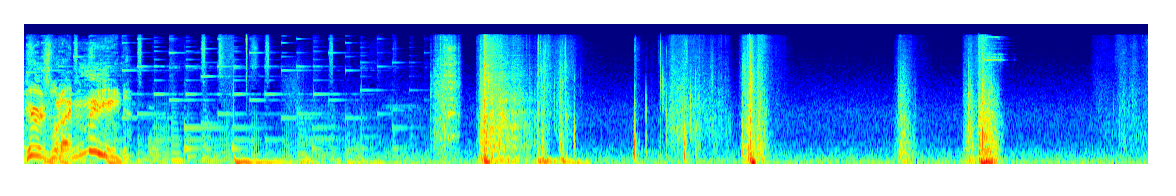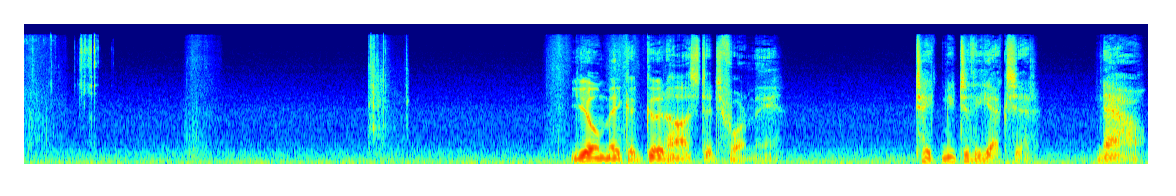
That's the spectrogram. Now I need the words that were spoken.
Here's what I mean! You'll make a good hostage for me. Take me to the exit. Now.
